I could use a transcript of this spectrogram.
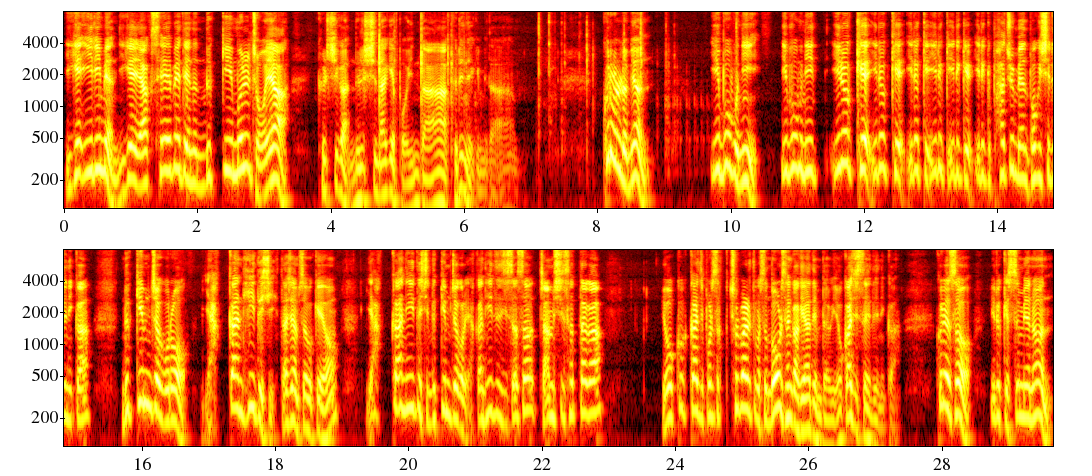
이게 1이면 이게 약 3배 되는 느낌을 줘야 글씨가 늘씬하게 보인다. 그런 얘기입니다. 그러려면 이 부분이 이 부분이 이렇게 이렇게 이렇게 이렇게 이렇게 이렇게 파주면 보기 싫으니까 느낌적으로 약간 히듯이 다시 한번 써볼게요. 약간 히듯이 느낌적으로 약간 히듯이 써서 잠시 섰다가 요 끝까지 벌써 출발할 때 벌써 놓을 생각해야 됩니다. 여기 요까지 써야 되니까. 그래서 이렇게 쓰면은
